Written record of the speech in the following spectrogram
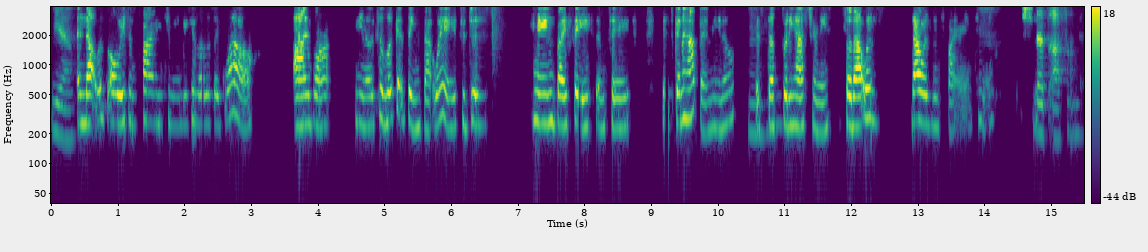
Yeah. And that was always inspiring to me because I was like, wow, I want, you know, to look at things that way, to just hang by faith and say, it's going to happen, you know, mm-hmm. if that's what he has for me. So that was, that was inspiring to me. That's awesome.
